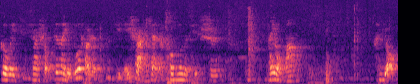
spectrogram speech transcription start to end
各位举一下手，现在有多少人自己没事儿还在那偷偷的写诗？还有吗？有，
